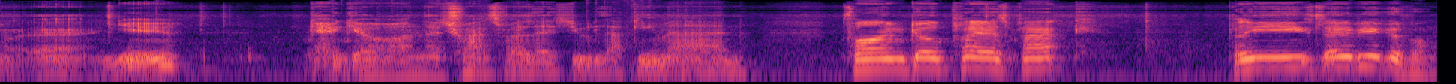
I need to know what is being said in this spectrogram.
Right there, and you can go on the transfer list, you lucky man. Prime Gold Players Pack. Please let it be a good one.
